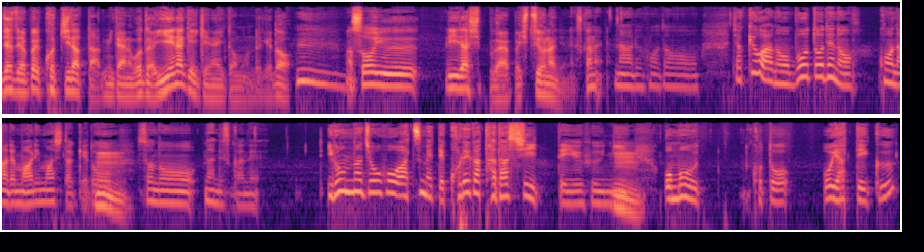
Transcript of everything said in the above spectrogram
じゃあやっぱりこっちだったみたいなことが言えなきゃいけないと思うんだけど、うんまあ、そういうリーダーシップがやっぱり必要なんじゃないですかね。なるほど。じゃあ今日はあの冒頭でのコーナーでもありましたけど、うん。その何ですかねいろんな情報を集めてこれが正しいっていうふうにうん。思うことをやっていく、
